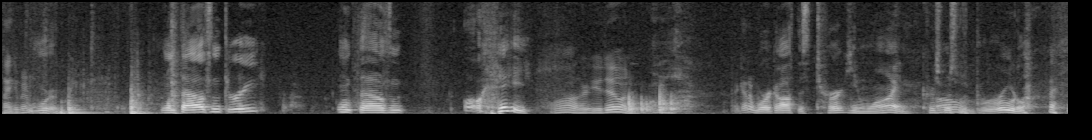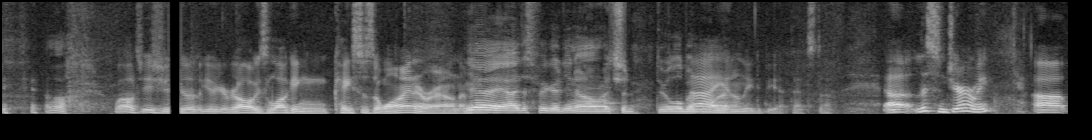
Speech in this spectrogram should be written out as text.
thank you very much. 1003, 1000. Oh, hey, What are you doing? I gotta work off this turkey and wine. Christmas was brutal. oh, Well, geez, you, you're always lugging cases of wine around. I mean, yeah, yeah, I just figured, you know, I should do a little bit Ah, more. you don't need to be at that stuff. Uh, listen, Jeremy, uh,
